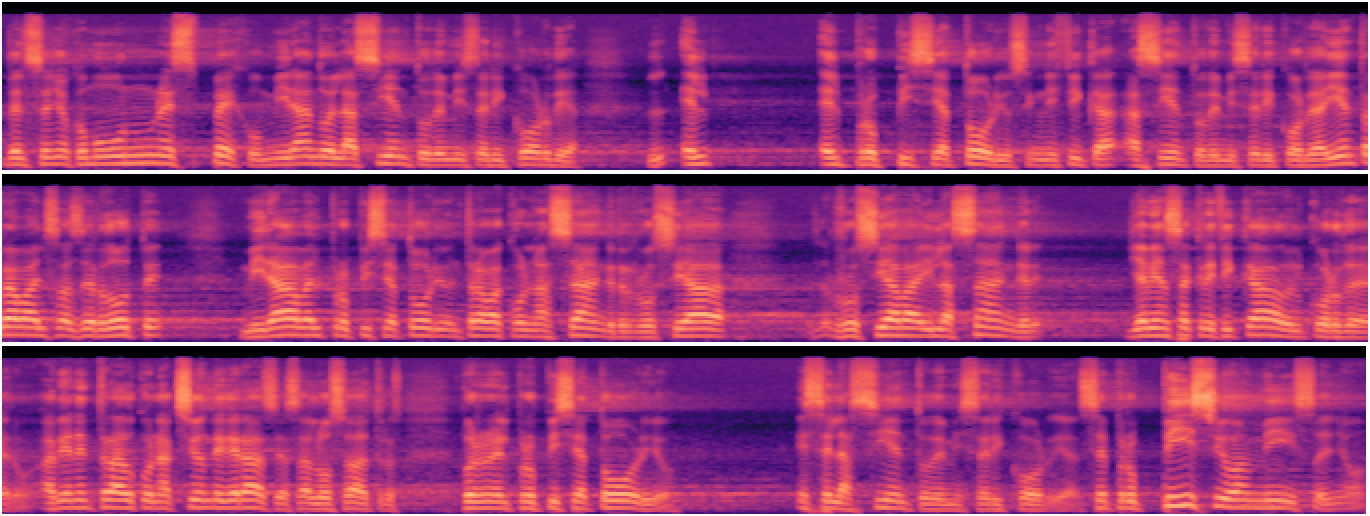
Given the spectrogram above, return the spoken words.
del Señor como un espejo, mirando el asiento de misericordia. El, propiciatorio significa asiento de misericordia. Ahí entraba el sacerdote, miraba el propiciatorio, entraba con la sangre rociada, rociaba ahí la sangre. Ya habían sacrificado el cordero, habían entrado con acción de gracias a los otros, pero en el propiciatorio es el asiento de misericordia. Sé propicio a mí, Señor.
